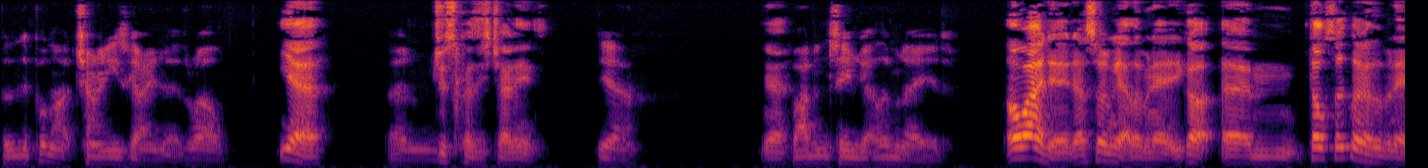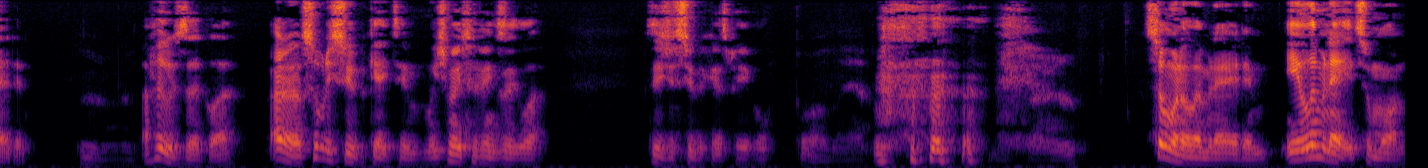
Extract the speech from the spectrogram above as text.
But then they put that Chinese guy in it as well. Yeah, And just because he's Chinese. yeah. Yeah. But I didn't see him get eliminated. Oh, I did. I saw him get eliminated. He got um, Dolph Ziggler eliminated. Hmm. I think it was Ziggler. I don't know. Somebody super kicked him, which makes me think Ziggler. 'Cause he just super kicks people. Fair enough. someone eliminated him. He eliminated someone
